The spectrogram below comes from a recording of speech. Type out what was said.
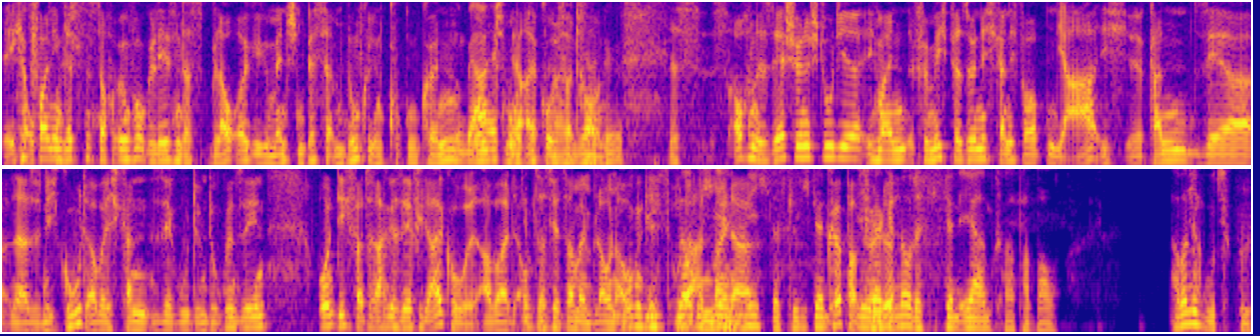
ja, ich habe vor allen Dingen letztens noch irgendwo gelesen, dass blauäugige Menschen besser im Dunkeln gucken können und mehr, und Alkohol, mehr Alkohol vertrauen. Ja, das ist auch eine sehr schöne Studie. Ich meine, für mich persönlich kann ich behaupten, ja, ich äh, kann sehr, also nicht gut, aber ich kann sehr gut im Dunkeln sehen und ich vertrage sehr viel Alkohol. Aber ob das jetzt an meinen blauen Augen liegt oder an meiner nicht. Das liegt dann, Körperfülle. Ja, genau, das liegt dann eher am Körperbau. Aber nur ja. gut. Hm.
